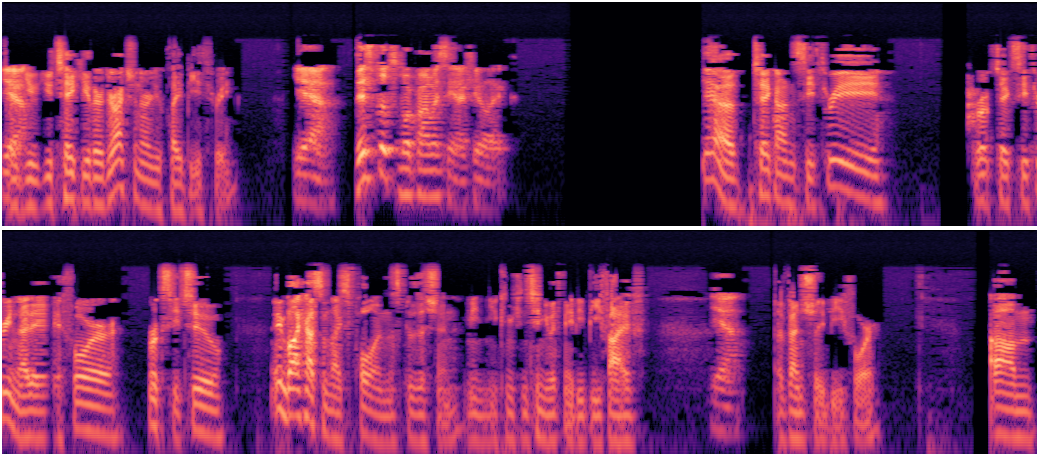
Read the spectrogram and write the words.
Like, yeah, you, you take either direction or you play b3. Yeah. This looks more promising. I feel like. Yeah, take on c3, rook takes c3, knight a4, rook c2. I mean, black has some nice pull in this position. I mean, you can continue with maybe b5, Yeah. eventually b4. Um,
